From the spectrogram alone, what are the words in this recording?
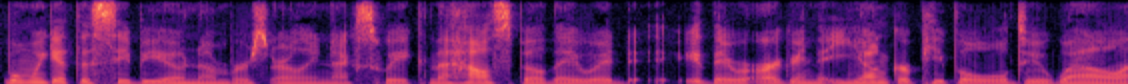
when we get the CBO numbers early next week. In the House bill, they would they were arguing that younger people will do well.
